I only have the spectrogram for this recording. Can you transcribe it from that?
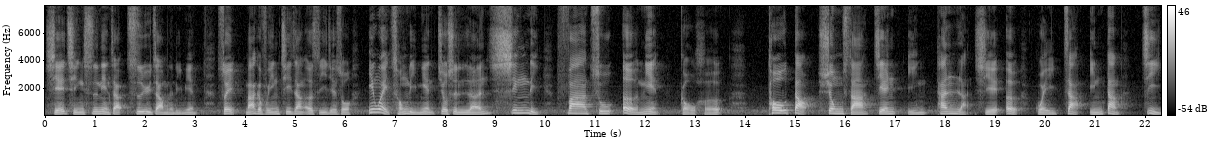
邪情思念在私欲在我们的里面。所以马可福音七章二十一节说。因为从里面就是人心里发出恶念、苟合、偷盗、凶杀、奸淫、贪婪、邪恶、诡诈、淫荡、嫉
